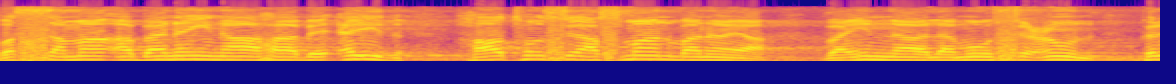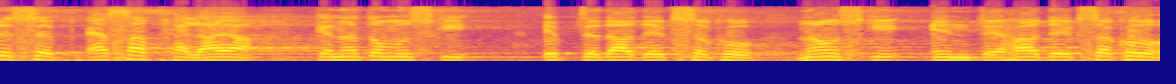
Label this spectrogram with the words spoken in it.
والسماء بنيناها بعید، ہاتھوں سے آسمان بنایا، وَإِنَّا لَمُوسِعُونَ، پھر اسے ایسا پھیلایا کہ نہ تم اس کی ابتدا دیکھ سکو، نہ اس کی انتہا دیکھ سکو،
